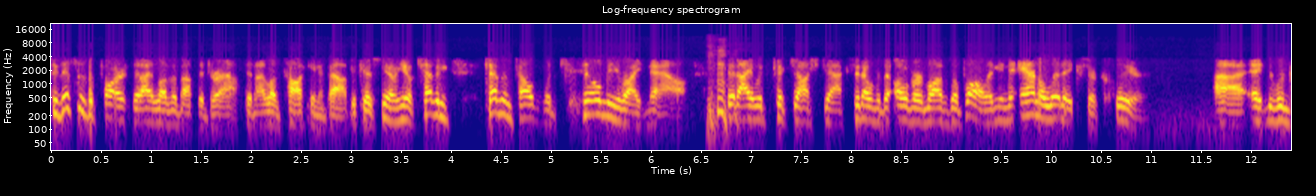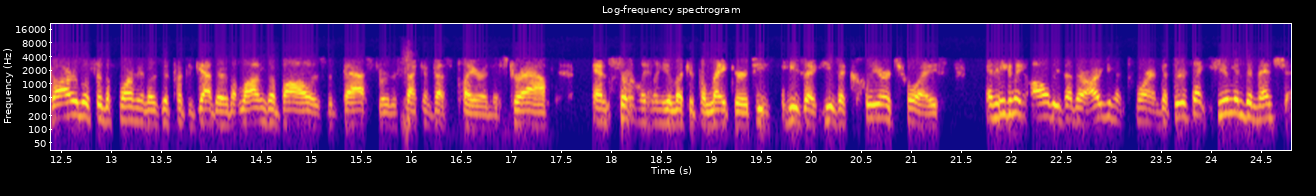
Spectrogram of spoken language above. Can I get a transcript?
see, this is the part that I love about the draft and I love talking about because you know, you know, Kevin Kevin Pelton would kill me right now that I would pick Josh Jackson over the over Lonzo Ball. I mean, the analytics are clear. Uh, regardless of the formulas they put together, that Lonzo Ball is the best or the second best player in this draft. And certainly when you look at the Lakers, he's, he's a, he's a clear choice. And you can make all these other arguments for him, but there's that human dimension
